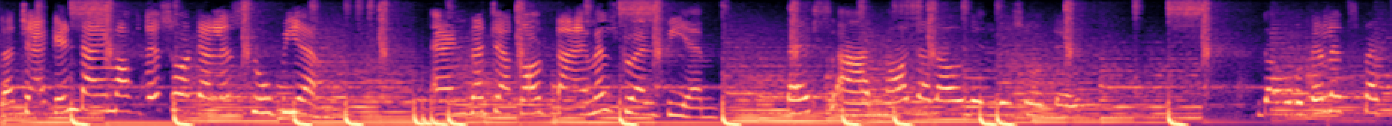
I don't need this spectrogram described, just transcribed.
The check-in time of this hotel is 2 p.m. and the checkout time is 12 p.m. Pets are not allowed in this hotel. The hotel expects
